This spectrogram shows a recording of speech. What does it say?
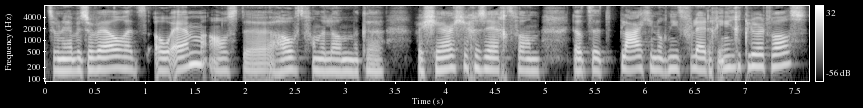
toen hebben zowel het OM als de hoofd van de landelijke recherche gezegd van dat het plaatje nog niet volledig ingekleurd was.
